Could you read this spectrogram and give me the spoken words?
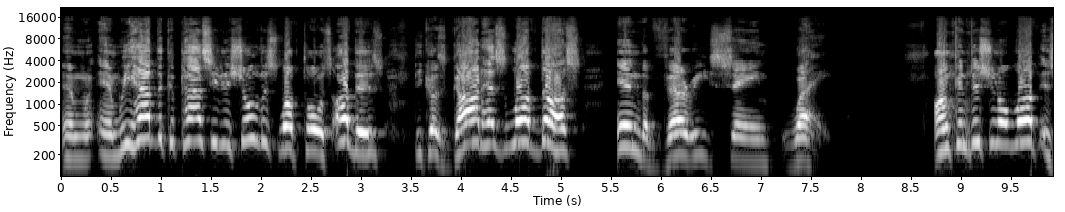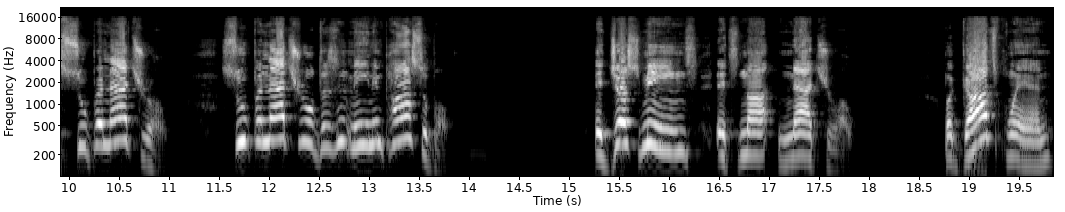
And, and we have the capacity to show this love towards others because God has loved us in the very same way. Unconditional love is supernatural. Supernatural doesn't mean impossible. It just means it's not natural. But God's plan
